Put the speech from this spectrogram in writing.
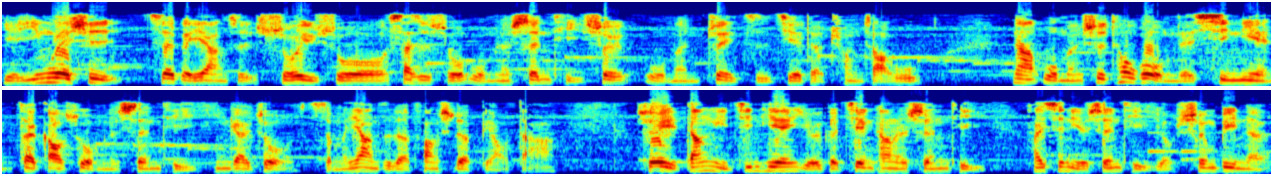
也因为是这个样子，所以说，赛斯说我们的身体是我们最直接的创造物。那我们是透过我们的信念，在告诉我们的身体应该做什么样子的方式的表达。所以，当你今天有一个健康的身体，还是你的身体有生病了，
